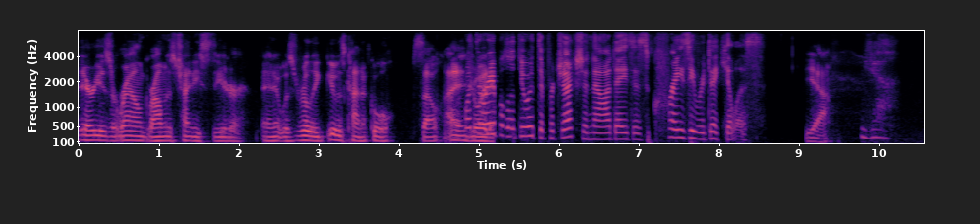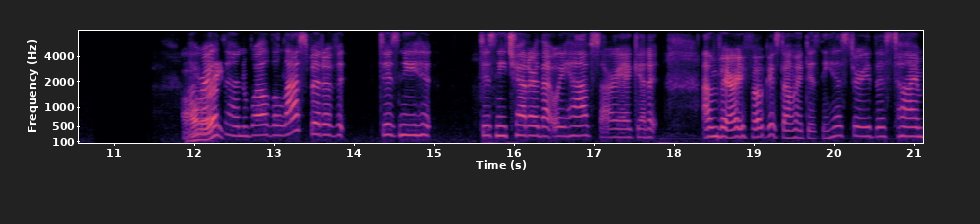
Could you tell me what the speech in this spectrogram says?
areas around grauman's chinese theater and it was really it was kind of cool so i enjoyed. What they're it able to do with the projection nowadays is crazy ridiculous. yeah Yeah. All All right, right then. Well, the last bit of Disney Disney cheddar that we have. Sorry, I get it. I'm very focused on my Disney history this time.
